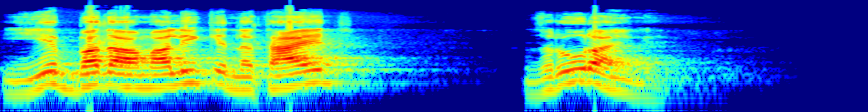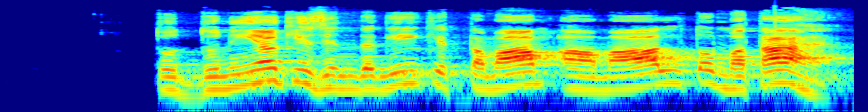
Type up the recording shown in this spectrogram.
یہ بدعمالی کے نتائج ضرور آئیں گے۔ تو دنیا کی زندگی کے تمام اعمال تو متا ہے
